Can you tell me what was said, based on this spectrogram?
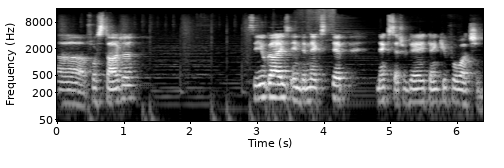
uh, for starter. See you guys in the next step next Saturday. Thank you for watching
